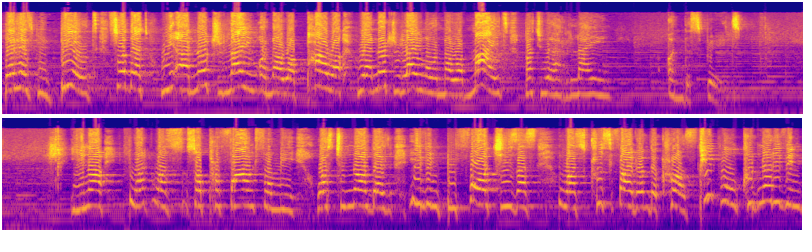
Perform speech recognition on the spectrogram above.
that has been built so that we are not relying on our power, we are not relying on our might, but we are relying on the Spirit. You know, what was so profound for me was to know that even before Jesus was crucified on the cross, people could not even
